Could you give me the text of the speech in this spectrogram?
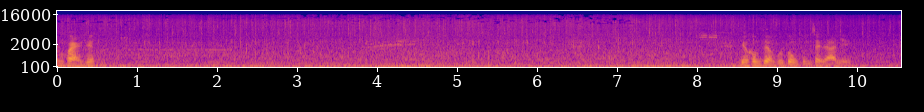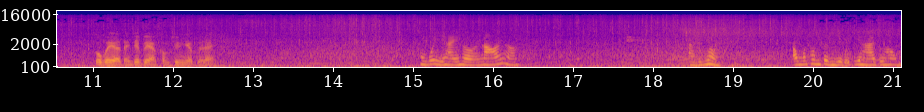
Vẫn khỏe chứ? Điều không tưởng cuối cùng cũng xảy ra nhỉ? Cô bây giờ thành tiếp viên không chuyên nghiệp rồi đấy. Không có gì hay hơn nói hả? À đúng rồi. Ông có thông tin gì của chị hai tôi không?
